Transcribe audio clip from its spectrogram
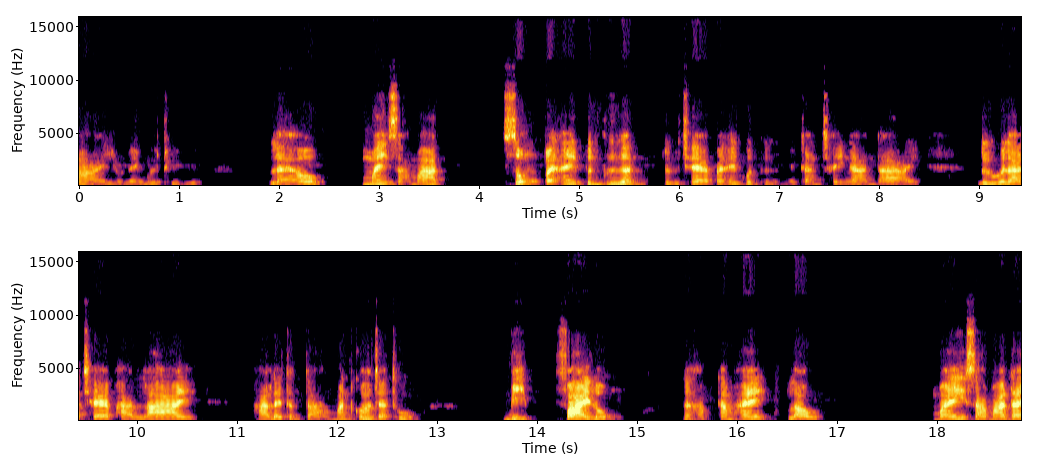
มายอยู่ในมือถือ แล้วไม่สามารถส่งไปให้เพื่อนๆ หรือแชร์ไปให้คนอื่นในการใช้งานได้หรือเวลาแชร์ผ่าน LINE ผ่านอะไรต่างๆ มันก็จะถูกบีบไฟล์ลงนะครับทำให้เราไม่สามารถได้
